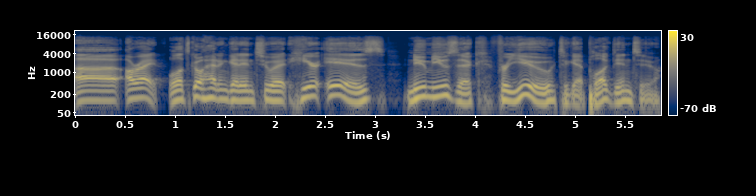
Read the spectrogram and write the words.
Uh, all right, well, let's go ahead and get into it. Here is new music for you to get plugged into.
